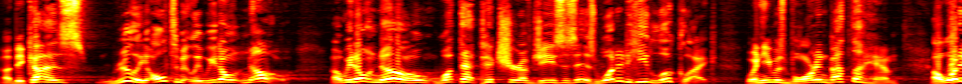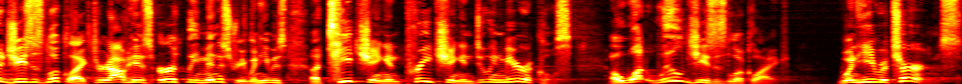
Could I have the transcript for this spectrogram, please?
uh, because really, ultimately, we don't know. Uh, we don't know what that picture of Jesus is. What did he look like when he was born in Bethlehem? Uh, what did Jesus look like throughout his earthly ministry when he was uh, teaching and preaching and doing miracles? Uh, what will Jesus look like when he returns?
